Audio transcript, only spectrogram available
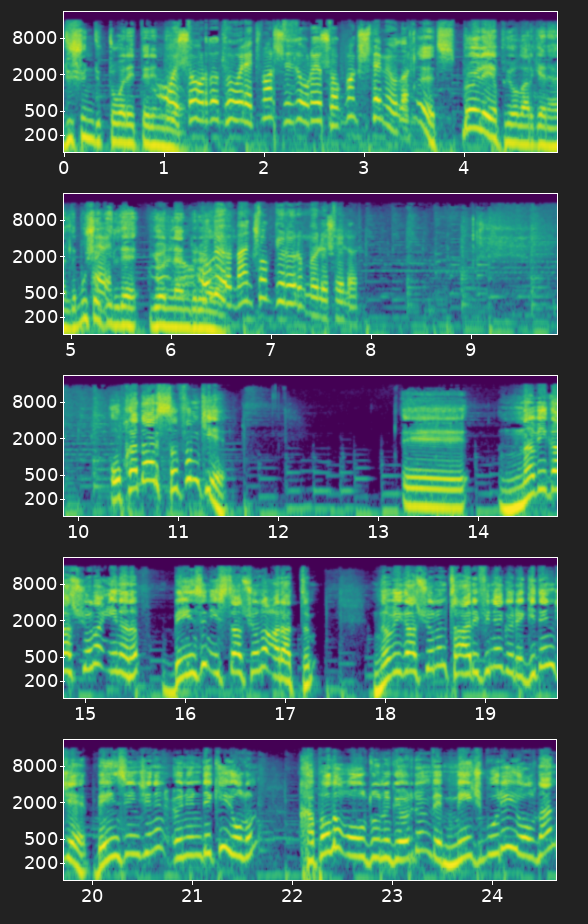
düşündük tuvaletlerin diyor. Oysa orada tuvalet var sizi oraya sokmak istemiyorlar. Evet böyle yapıyorlar genelde bu şekilde yönlendiriyorlar. Oluyor ben çok görüyorum böyle şeyler. O kadar safım ki ee, navigasyona inanıp benzin istasyonu arattım. Navigasyonun tarifine göre gidince benzincinin önündeki yolun kapalı olduğunu gördüm ve mecburi yoldan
